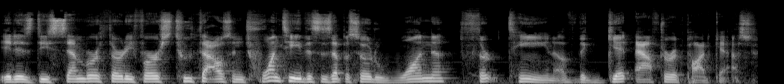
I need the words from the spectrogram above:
It is December 31st, 2020. This is episode 113 of the Get After It podcast.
